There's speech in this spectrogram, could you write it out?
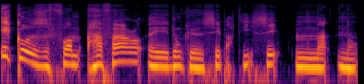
Echoes from Afar. Et donc, euh, c'est parti, c'est maintenant.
